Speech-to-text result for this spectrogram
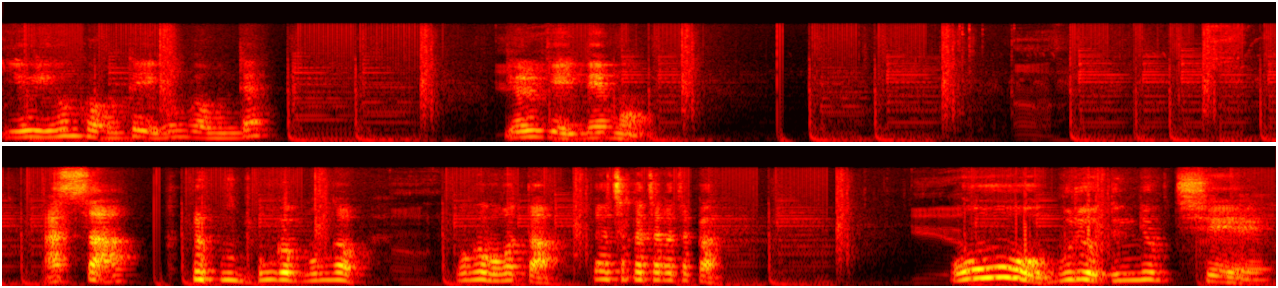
이거 이건가 본데 이건가 본데? 열기 네모. 아싸. 뭔가 뭔가 뭔가 먹었다. 야 잠깐 잠깐 잠깐. 오 무료 능력치.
